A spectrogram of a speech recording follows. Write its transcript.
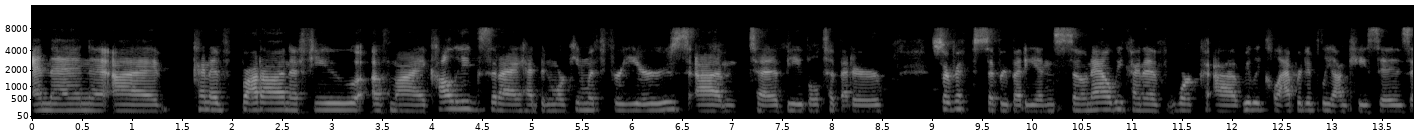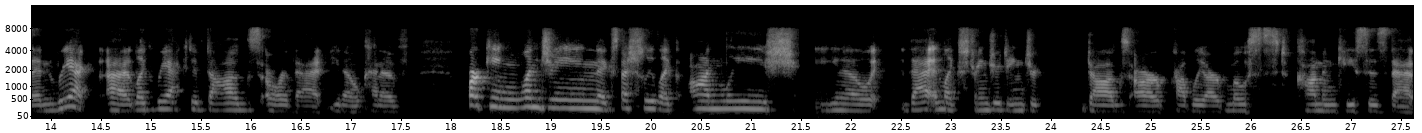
And then uh, kind of brought on a few of my colleagues that I had been working with for years um, to be able to better service everybody. And so now we kind of work uh, really collaboratively on cases and react uh, like reactive dogs or that, you know, kind of barking, lunging, especially like on leash, you know, that and like stranger danger dogs are probably our most common cases that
